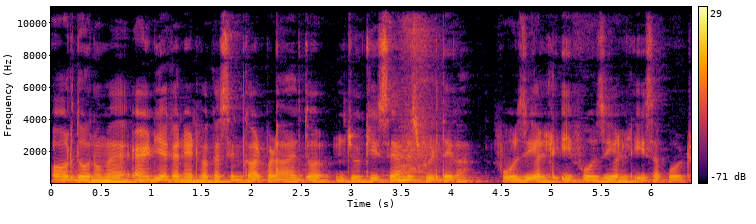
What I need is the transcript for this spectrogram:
और दोनों में आइडिया का नेटवर्क का सिम कार्ड पड़ा है जो कि सेम स्पीड देगा। Four G L T four G L T support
